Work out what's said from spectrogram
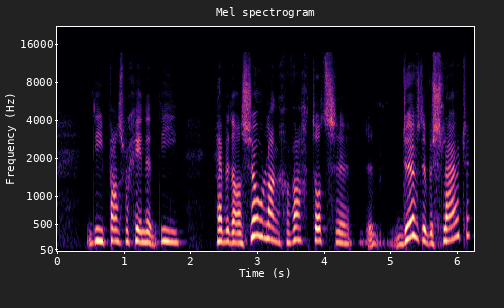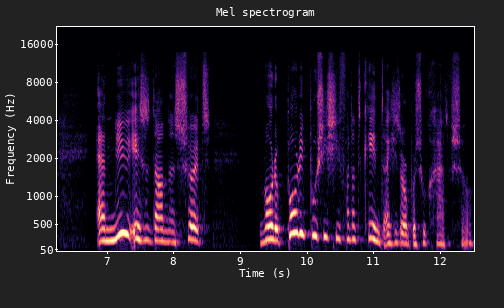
die pas beginnen... die hebben dan zo lang gewacht tot ze durfden besluiten. En nu is het dan een soort monopoliepositie van het kind... als je er op bezoek gaat of zo.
